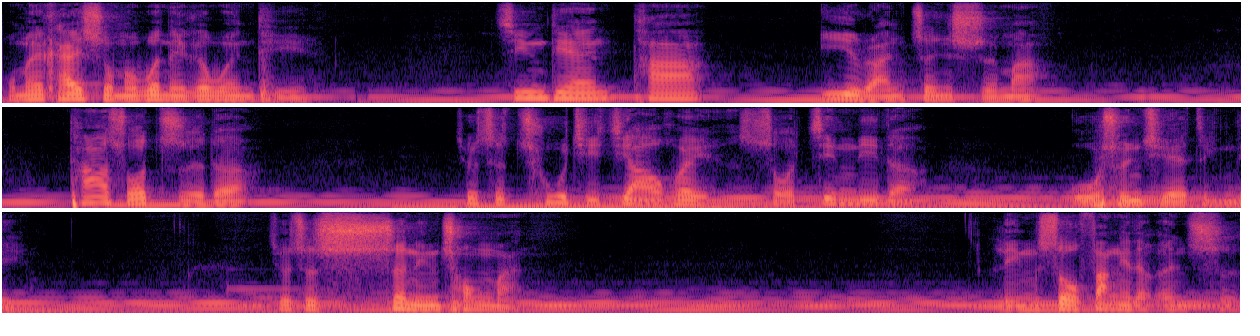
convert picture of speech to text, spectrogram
我们一开始我们问了一个问题：今天他依然真实吗？他所指的，就是初期教会所经历的。五旬节经历，就是圣灵充满，领受方言的恩赐，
